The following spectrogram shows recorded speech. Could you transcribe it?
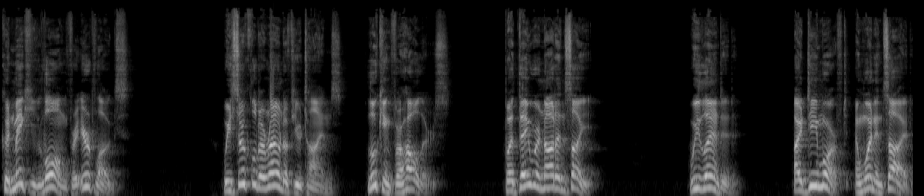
could make you long for earplugs. We circled around a few times, looking for howlers, but they were not in sight. We landed. I demorphed and went inside.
